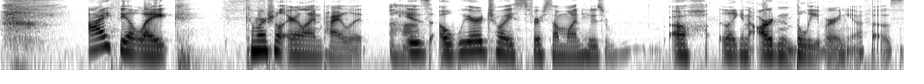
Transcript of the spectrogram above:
I feel like commercial airline pilot Uh-huh. is a weird choice for someone who's uh, like an ardent believer in UFOs.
